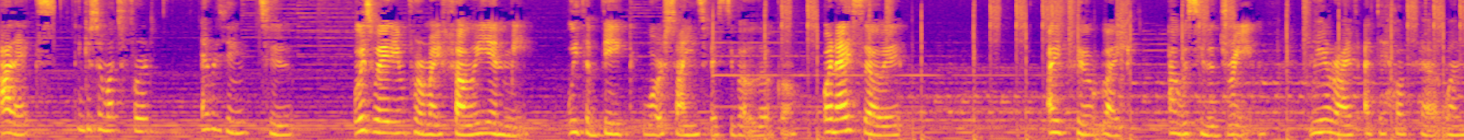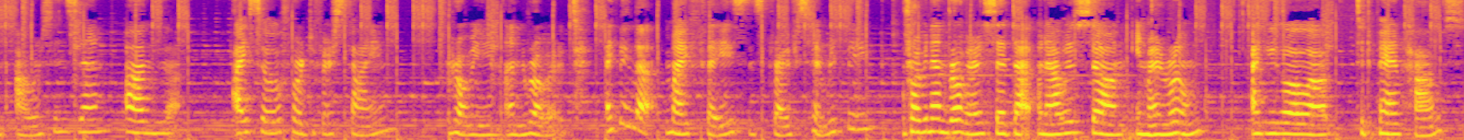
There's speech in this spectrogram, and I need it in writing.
Alex, thank you so much for everything too, was waiting for my family and me with a big World Science Festival logo. When I saw it, I feel like I was in a dream. We arrived at the hotel one hour since then and I saw for the first time Robin and Robert. I think that my face describes everything. Robin and Robert said that when I was done in my room, I could go up to the penthouse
